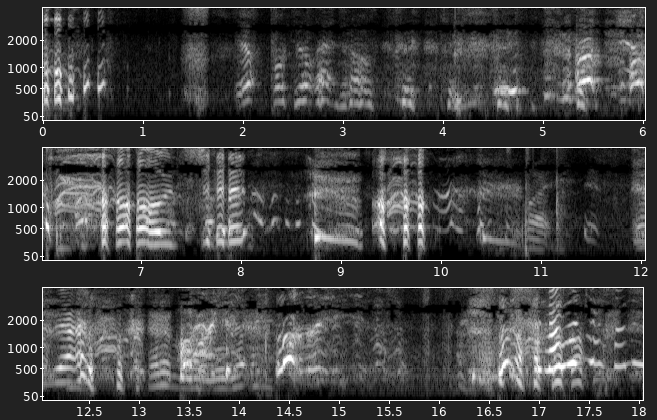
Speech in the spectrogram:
yep, fucked up that job. oh shit! Yeah. Oh my god. that looks so funny.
